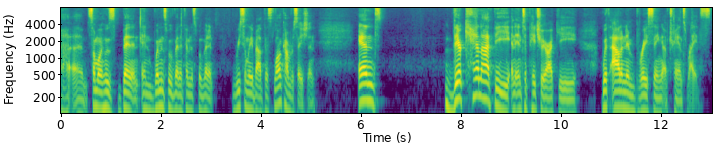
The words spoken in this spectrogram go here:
uh, uh, someone who's been in, in women's movement and feminist movement recently about this long conversation, and there cannot be an end to patriarchy without an embracing of trans rights.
